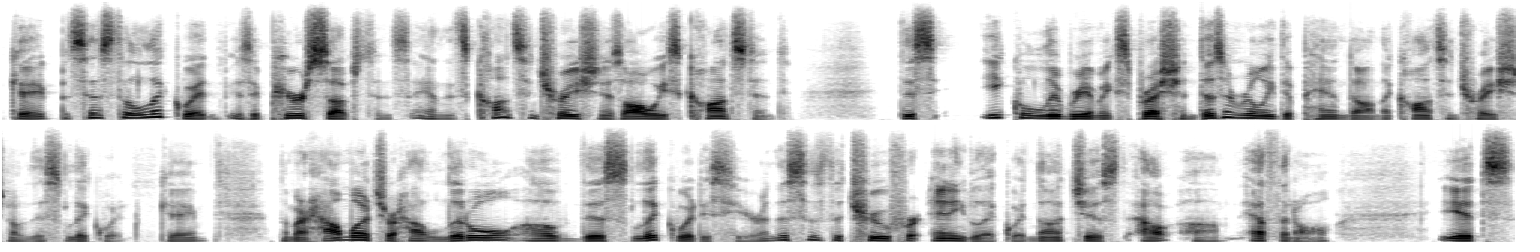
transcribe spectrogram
Okay, but since the liquid is a pure substance and its concentration is always constant, this equilibrium expression doesn't really depend on the concentration of this liquid, okay? No matter how much or how little of this liquid is here, and this is the true for any liquid, not just out, um, ethanol, its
